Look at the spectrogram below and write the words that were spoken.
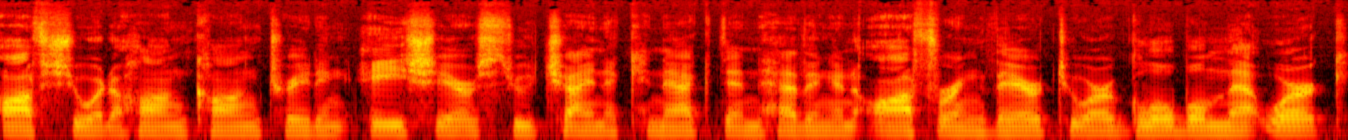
offshore to Hong Kong, trading A shares through China Connect and having an offering there to our global network.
